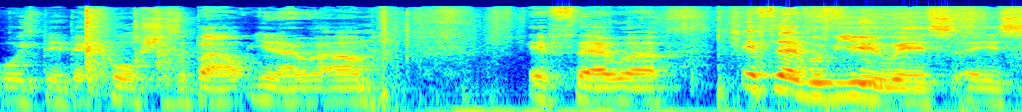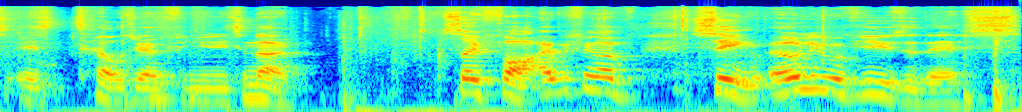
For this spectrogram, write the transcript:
always be a bit cautious about, you know, um, if their if their review is, is is tells you everything you need to know. So far, everything I've seen, early reviews of this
